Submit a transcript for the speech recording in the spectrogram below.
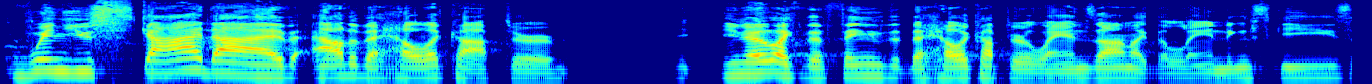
when you skydive out of a helicopter, you know, like the thing that the helicopter lands on, like the landing skis.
